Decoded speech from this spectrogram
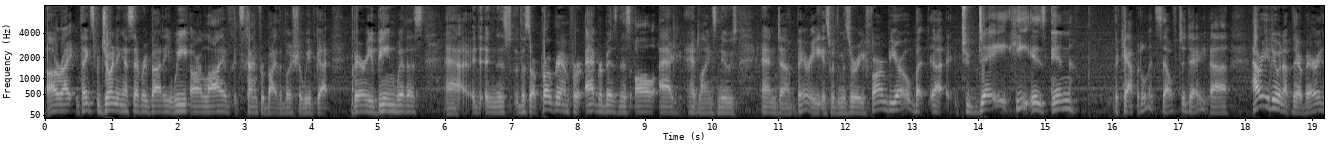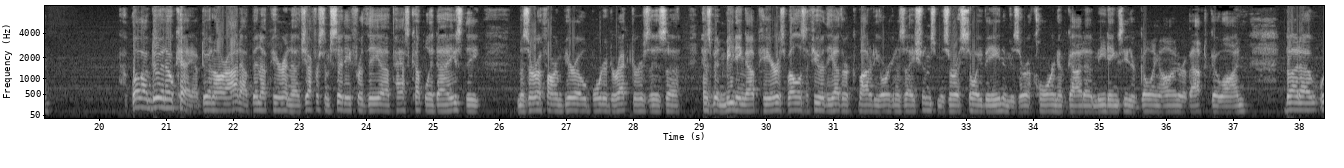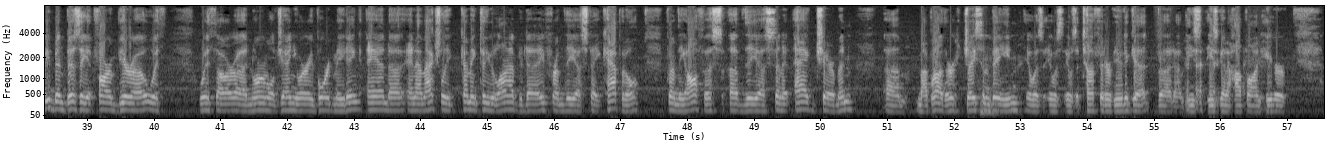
All right, and thanks for joining us, everybody. We are live. It's time for By the Bushel. We've got Barry Bean with us, uh, and this, this is our program for agribusiness, all ag headlines news. And uh, Barry is with the Missouri Farm Bureau, but uh, today he is in the capital itself today. Uh, how are you doing up there, Barry? Well, I'm doing okay. I'm doing all right. I've been up here in uh, Jefferson City for the uh, past couple of days. The Missouri Farm Bureau Board of Directors is uh, has been meeting up here, as well as a few of the other commodity organizations. Missouri Soybean and Missouri Corn have got uh, meetings either going on or about to go on. But uh, we've been busy at Farm Bureau with with our uh, normal January board meeting, and uh, and I'm actually coming to you live today from the uh, state capitol, from the office of the Senate Ag Chairman um, my brother Jason Bean. It was it was it was a tough interview to get, but um, he's he's going to hop on here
